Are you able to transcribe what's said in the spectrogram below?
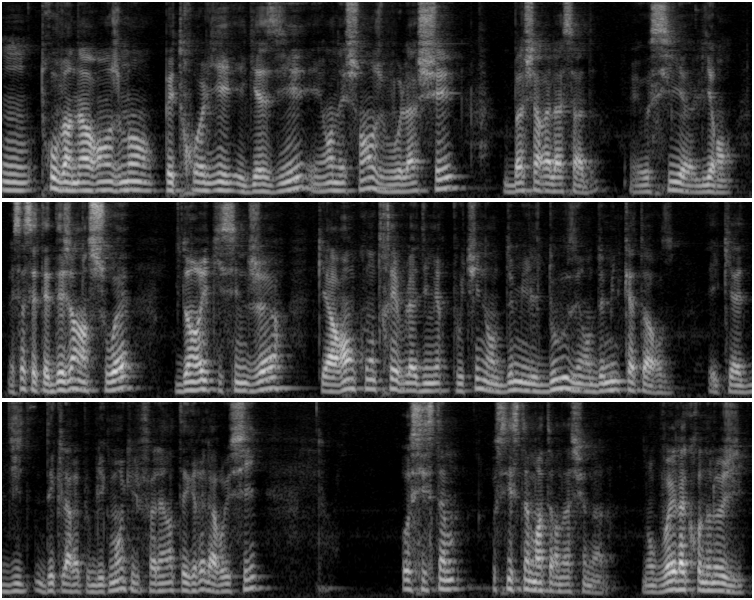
on trouve un arrangement pétrolier et gazier et en échange, vous lâchez Bachar el-Assad et aussi euh, l'Iran. Mais ça, c'était déjà un souhait d'Henry Kissinger qui a rencontré Vladimir Poutine en 2012 et en 2014 et qui a déclaré publiquement qu'il fallait intégrer la Russie au système, au système international. Donc vous voyez la chronologie.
